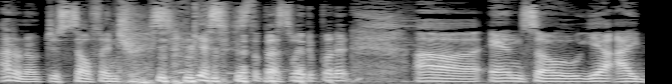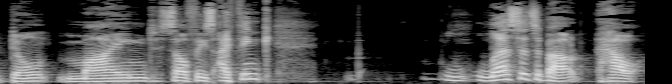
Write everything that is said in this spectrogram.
I don't know, just self interest, I guess is the best way to put it. Uh, and so, yeah, I don't mind selfies. I think less it's about how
